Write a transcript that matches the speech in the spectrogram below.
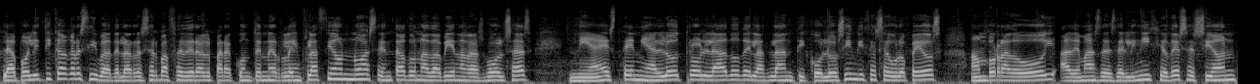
La política agresiva de la Reserva Federal para contener la inflación no ha sentado nada bien a las bolsas ni a este ni al otro lado del Atlántico. Los índices europeos han borrado hoy, además desde el inicio de sesión,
